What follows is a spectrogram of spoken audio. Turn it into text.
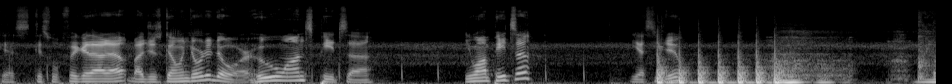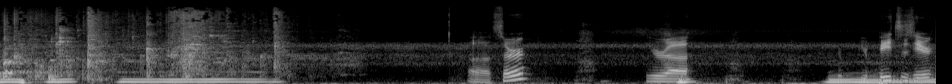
guess guess we'll figure that out by just going door to door. Who wants pizza? You want pizza? Yes, you do. Uh, sir? Your, uh, your, your pizza's here.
